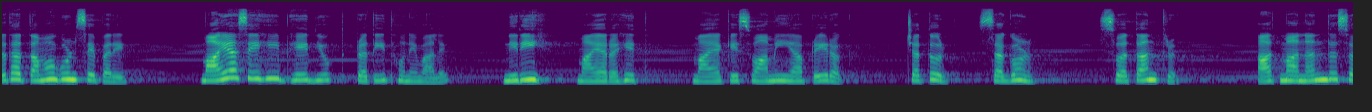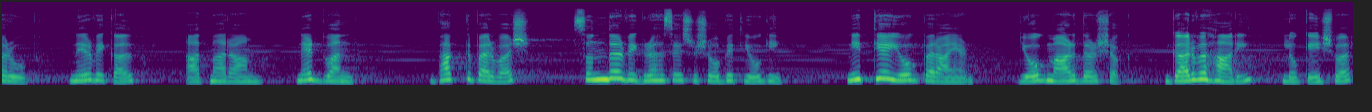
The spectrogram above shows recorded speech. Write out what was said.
तथा तमोगुण से परे, माया से ही भेदयुक्त प्रतीत होने वाले, निरीह, माया रहित, माया के स्वामी या प्रेरक, चतुर, सगुण स्वतंत्र, आत्मानंद स्वरूप, निर्विकल्प, आत्माराम, निर्द्वंद भक्त परवश सुंदर विग्रह से सुशोभित योगी, नित्य योग परायण, योग मार्गदर्शक, गर्वहारी, लोकेश्वर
